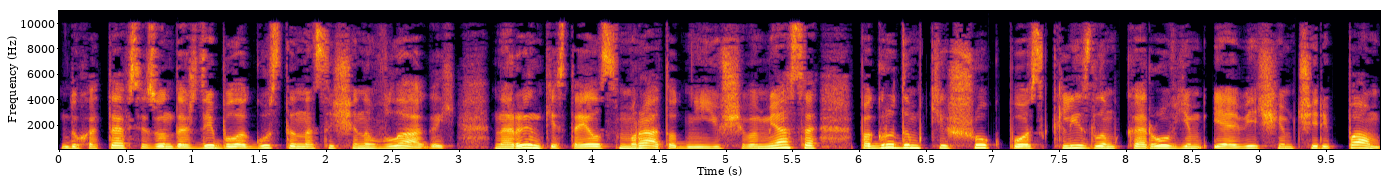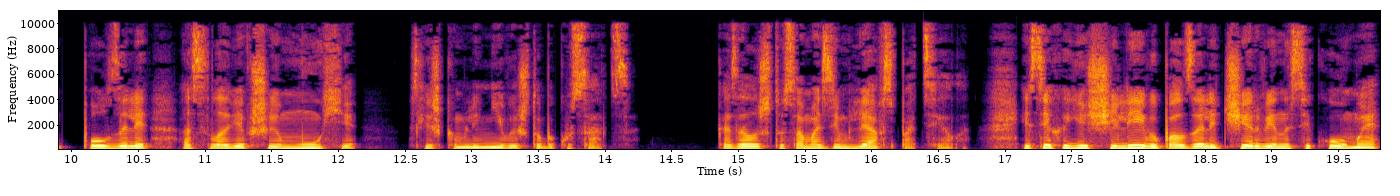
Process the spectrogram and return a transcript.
Духота в сезон дождей была густо насыщена влагой, на рынке стоял смрад от гниющего мяса, по грудам кишок, по осклизлым коровьим и овечьим черепам ползали осоловевшие мухи, слишком ленивые, чтобы кусаться. Казалось, что сама земля вспотела. Из всех ее щелей выползали черви и насекомые,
